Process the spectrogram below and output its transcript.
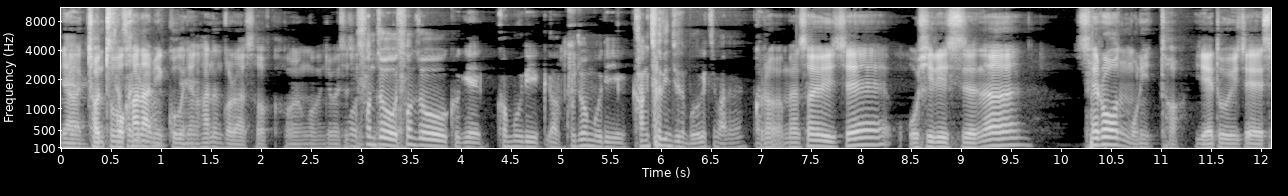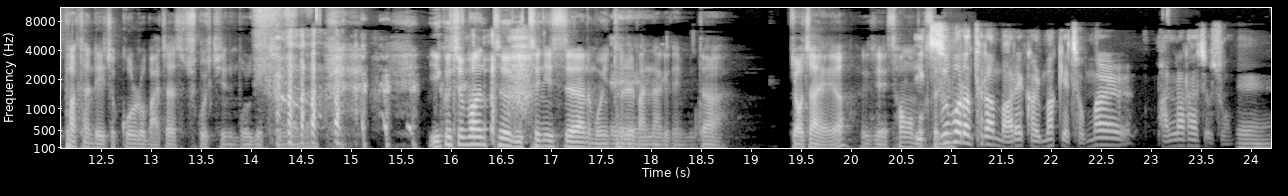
그냥 예, 전투복 하나 자석이랑. 믿고 그냥 예. 하는 거라서 그런 건 점에서 뭐좀 선조. 선조 그게 건물이 아, 구조물이 강철인지는 모르겠지만은 그러면서 이제 오시리스는 새로운 모니터 얘도 이제 스파르탄 레이저 골로 맞아서 죽을지는 모르겠지만 Exuberant Witness라는 모니터를 예. 만나게 됩니다. 여자예요. 이제 성우 목소리. exuberant란 말에 걸맞게 정말 발랄하죠 좀 예,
